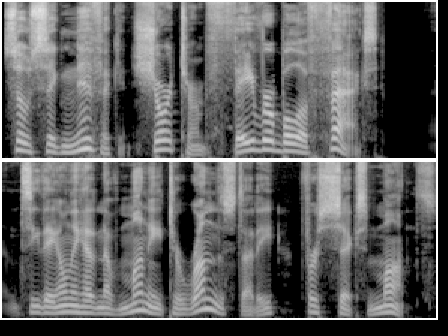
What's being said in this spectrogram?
So significant, short-term, favorable effects. See, they only had enough money to run the study for six months,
